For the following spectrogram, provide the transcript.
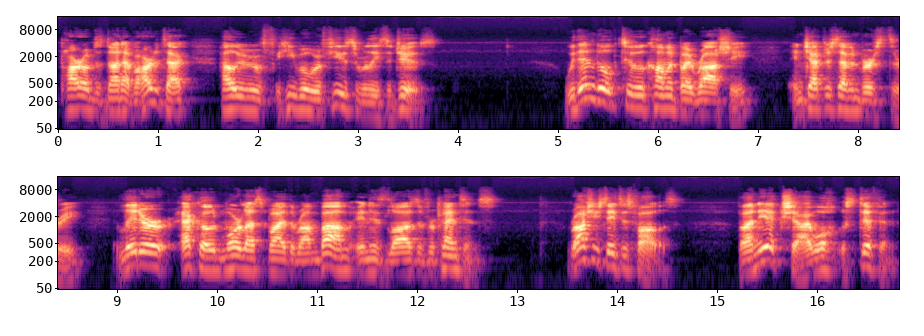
Paro does not have a heart attack, how he, ref- he will refuse to release the Jews. We then go to a comment by Rashi in chapter 7, verse 3, later echoed more or less by the Rambam in his Laws of Repentance. Rashi states as follows I will stiffen.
